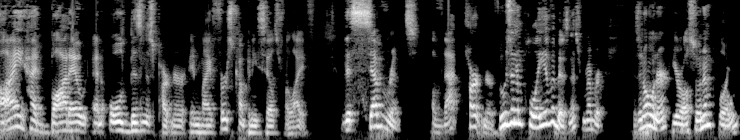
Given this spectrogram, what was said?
I had bought out an old business partner in my first company, Sales for Life. The severance of that partner, who's an employee of a business, remember, as an owner, you're also an employee,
